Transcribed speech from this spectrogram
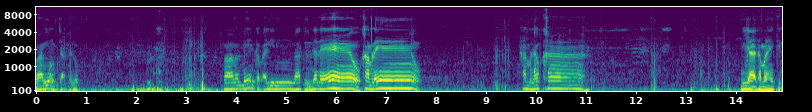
วาง่วงจัดเลยลูกวามันไม่เล่นกับไอรินวาตื่นได้แล้วข้ามแล้วข้ามแล้วค่ะนี่ยายทำอะไรให้กิน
